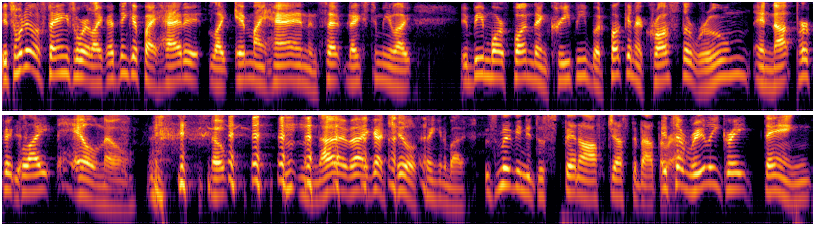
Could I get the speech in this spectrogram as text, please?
It's one of those things where, like, I think if I had it like in my hand and sat next to me, like, it'd be more fun than creepy. But fucking across the room and not perfect light, hell no, nope. I, I got chills thinking about it. This movie needs a spin-off just about the It's a really great thing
